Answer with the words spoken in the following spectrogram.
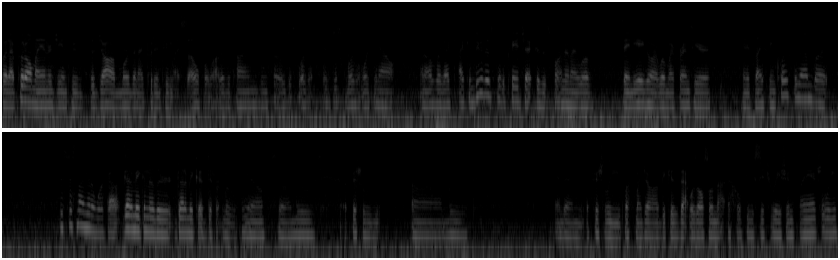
but I put all my energy into the job more than I put into myself a lot of the times, and so it just wasn't it just wasn't working out. And I was like, I, I can do this for the paycheck because it's fun and I love San Diego. I love my friends here, and it's nice being close to them, but it's just not gonna work out. Got to make another, got to make a different move, you know. So I moved officially, uh, moved, and then officially left my job because that was also not a healthy situation financially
